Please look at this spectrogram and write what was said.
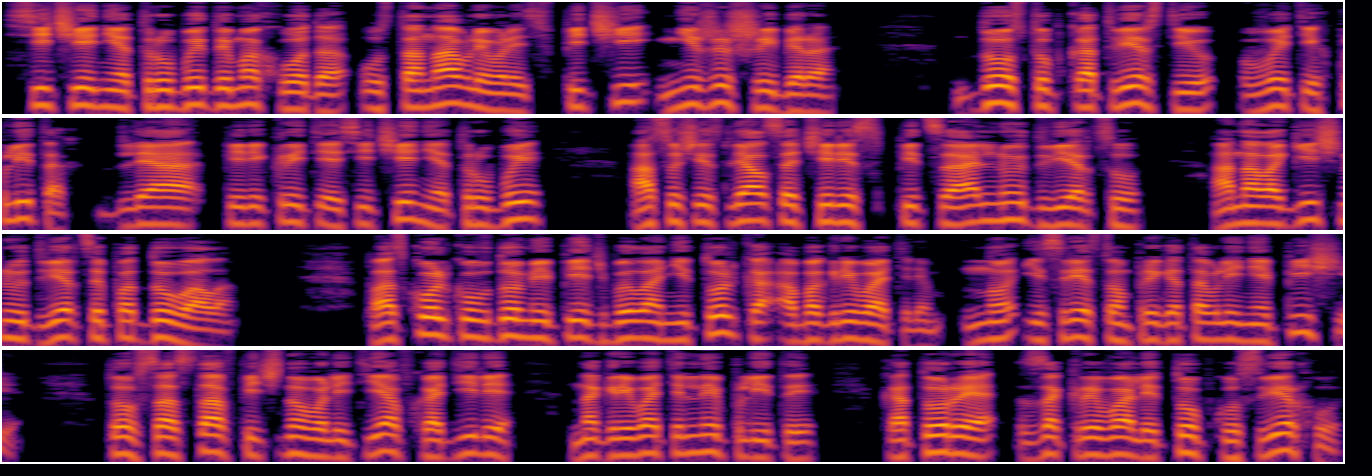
сечения трубы дымохода устанавливались в печи ниже шибера. Доступ к отверстию в этих плитах для перекрытия сечения трубы осуществлялся через специальную дверцу, аналогичную дверце поддувала. Поскольку в доме печь была не только обогревателем, но и средством приготовления пищи, то в состав печного литья входили нагревательные плиты, которые закрывали топку сверху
